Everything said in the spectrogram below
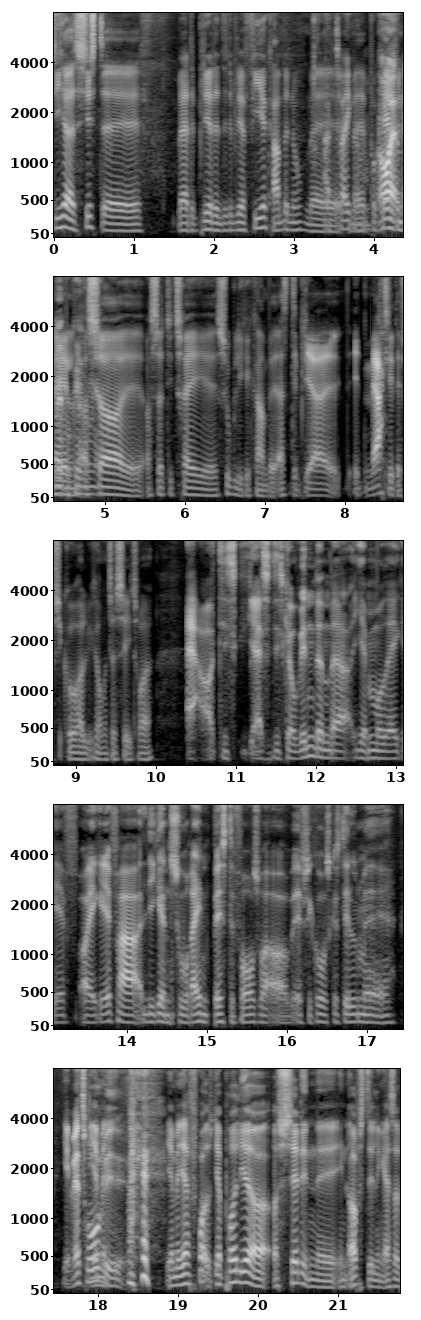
de her sidste... øh, Hvad det bliver det? Det bliver fire kampe nu med, Ej, tre med pokalfinalen, Nå ja, med pokalen, og, så, øh, og så de tre øh, Superliga-kampe. Altså, det bliver et mærkeligt FCK-hold, vi kommer til at se, tror jeg. Ja, og de, altså, de skal jo vinde den der hjemme mod AGF. Og AGF har ligaens suverænt bedste forsvar, og FCK skal stille med... Ja, hvad tror Jamen, vi? Jamen, jeg prøvede, jeg prøvede lige at, at sætte en, øh, en opstilling. Altså,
